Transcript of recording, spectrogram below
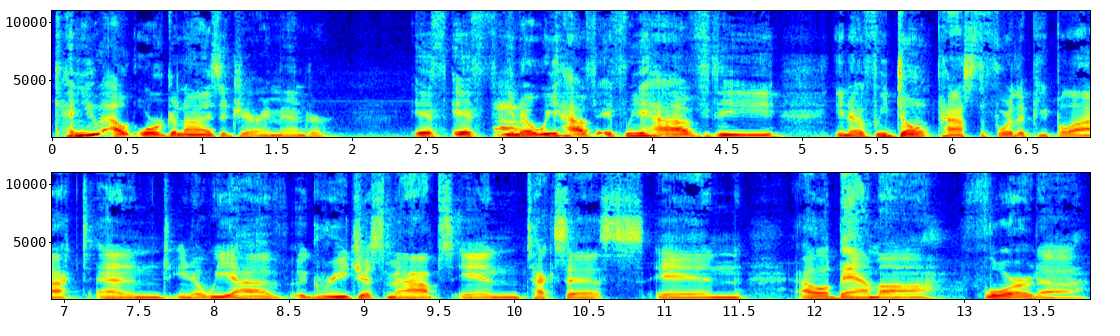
can you out organize a gerrymander? If, if you know we have if we have the you know if we don't pass the For the People Act and you know we have egregious maps in Texas, in Alabama, Florida,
